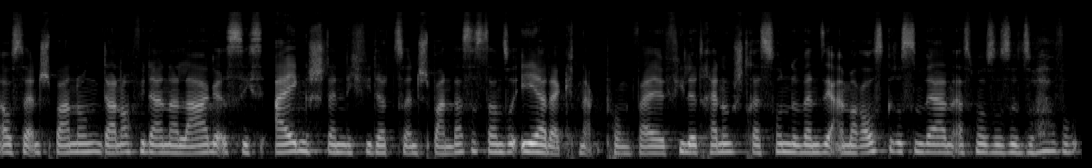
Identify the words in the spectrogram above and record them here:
aus der Entspannung, dann auch wieder in der Lage ist, sich eigenständig wieder zu entspannen. Das ist dann so eher der Knackpunkt, weil viele Trennungsstresshunde, wenn sie einmal rausgerissen werden, erstmal so sind, so, wo,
